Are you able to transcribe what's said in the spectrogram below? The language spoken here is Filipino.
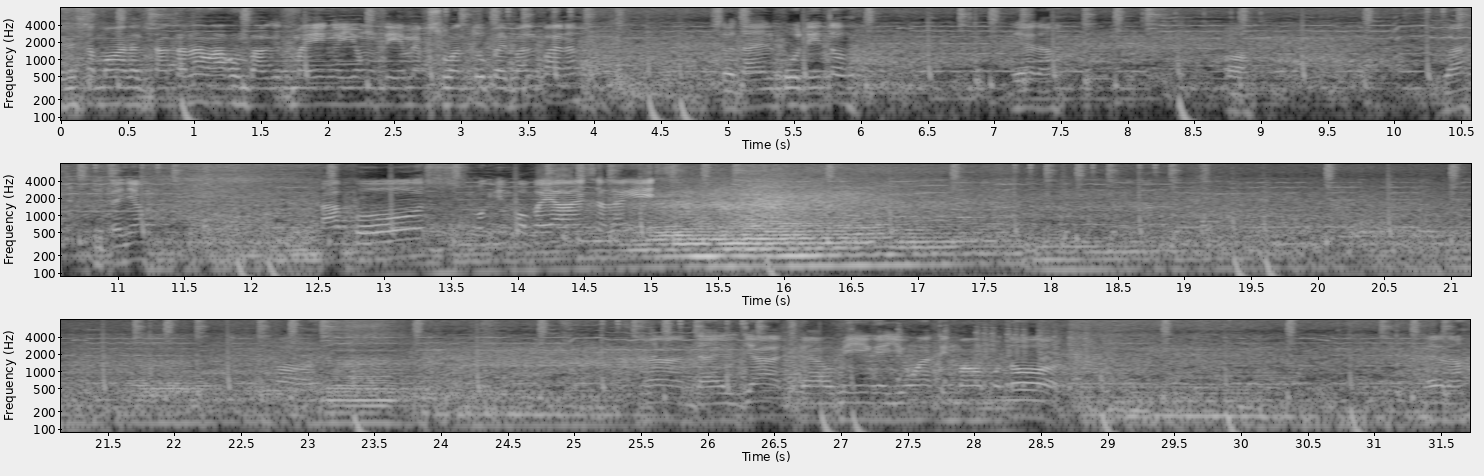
Yun sa mga nagtatanong ha, kung bakit maingay yung TMX 125 Alpha, no? So, dahil po dito. Ayan, oh. Oh. Diba? Kita nyo? Tapos, huwag niyong pabayaan sa langis. Oh. Yan, dahil dyan, kaya umiingay yung ating mga motor. Ayan ah.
